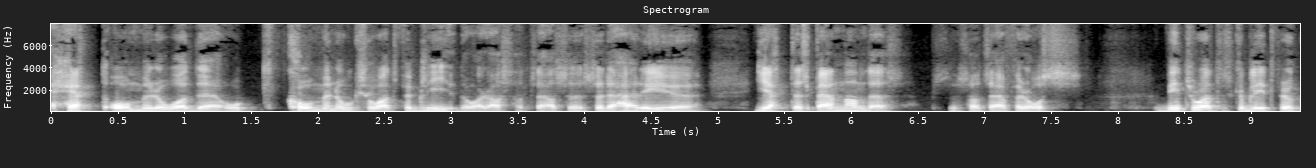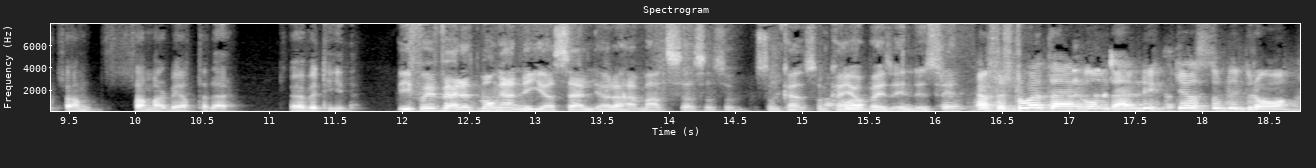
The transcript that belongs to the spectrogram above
hett område och kommer nog så att förbli. Då, då så, att säga. Så, så det här är ju jättespännande så att säga, för oss. Vi tror att det ska bli ett fruktsamt samarbete där över tid. Vi får ju väldigt många nya säljare här Mats, alltså, som, som, kan, som kan jobba i industrin. Jag förstår att det här, om det här lyckas och blir bra,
